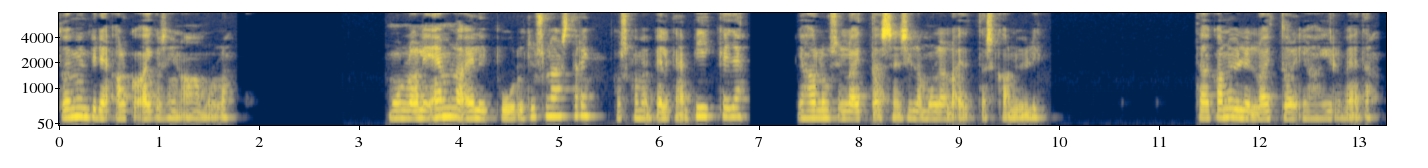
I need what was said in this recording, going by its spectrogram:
Toimenpide alkoi aikaisin aamulla. Mulla oli Emla eli puudutuslaastari, koska mä pelkään piikkejä ja halusin laittaa sen, sillä mulle laitettaisiin kanyyli. Tää kanyylin laitto oli ihan hirveetä.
